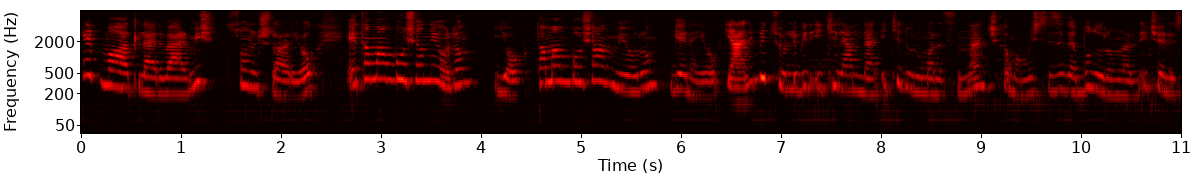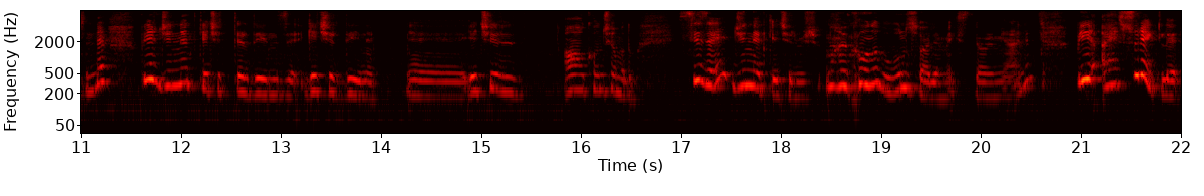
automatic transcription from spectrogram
hep vaatler vermiş, sonuçlar yok. E tamam boşanıyorum, yok. Tamam boşanmıyorum gene yok. Yani bir türlü bir ikilemden, iki durum arasından çıkamamış. Sizi de bu durumların içerisinde bir cinnet geçirttirdiğinizi, geçirdiğini, e, geçir... Aa konuşamadım size cinnet geçirmiş. Konu bu. Bunu söylemek istiyorum yani. Bir e, sürekli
